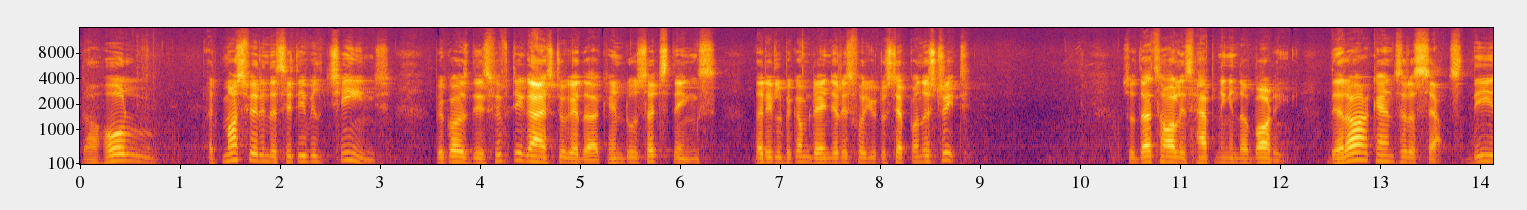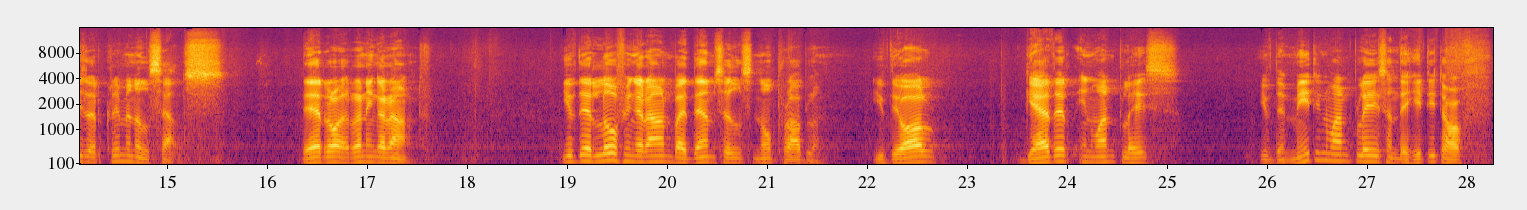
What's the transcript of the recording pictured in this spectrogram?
the whole atmosphere in the city will change because these fifty guys together can do such things that it'll become dangerous for you to step on the street. So that's all is happening in the body. There are cancerous cells, these are criminal cells. They're running around. If they're loafing around by themselves, no problem. If they all gather in one place, if they meet in one place and they hit it off,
